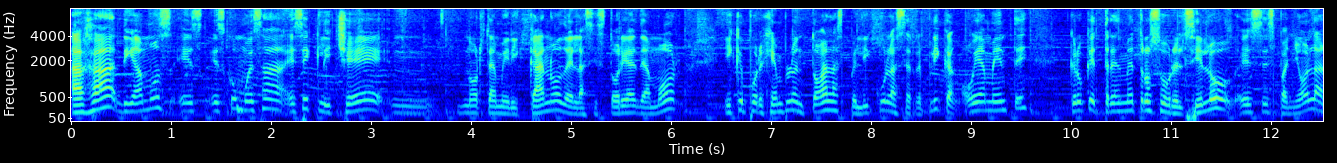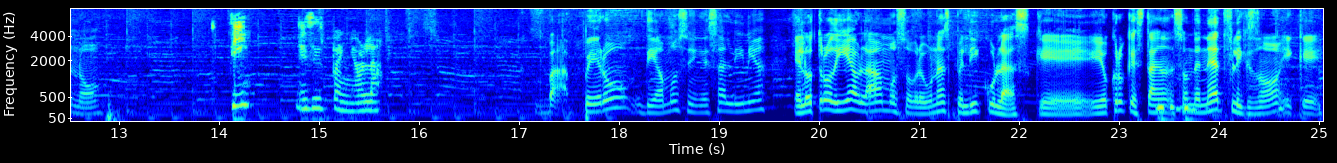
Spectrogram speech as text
Ajá, digamos, es, es como esa, ese cliché mm, norteamericano de las historias de amor y que por ejemplo en todas las películas se replican. Obviamente, creo que Tres metros sobre el cielo es española, ¿no? Sí, es española. Va, pero digamos en esa línea, el otro día hablábamos sobre unas películas que yo creo que están, son de Netflix, ¿no? Y que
